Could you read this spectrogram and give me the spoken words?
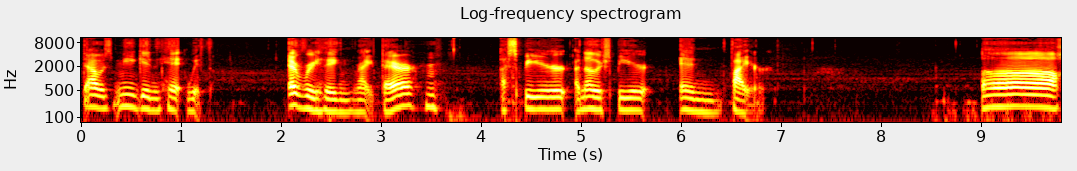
that was me getting hit with everything right there. A spear, another spear, and fire. Ugh.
